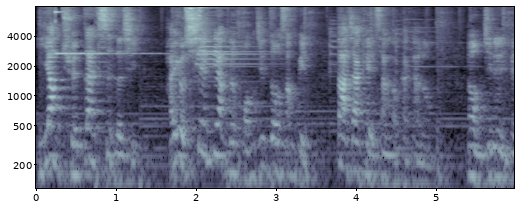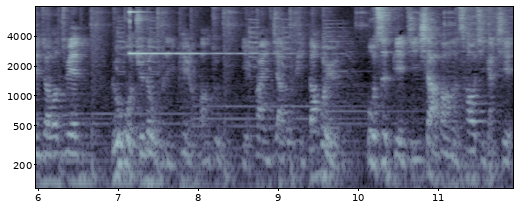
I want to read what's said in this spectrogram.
一样全站四折起，还有限量的黄金周商品，大家可以参考看看哦。那我们今天的影片就到这边，如果觉得我们的影片有帮助，也欢迎加入频道会员，或是点击下方的超级感谢，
